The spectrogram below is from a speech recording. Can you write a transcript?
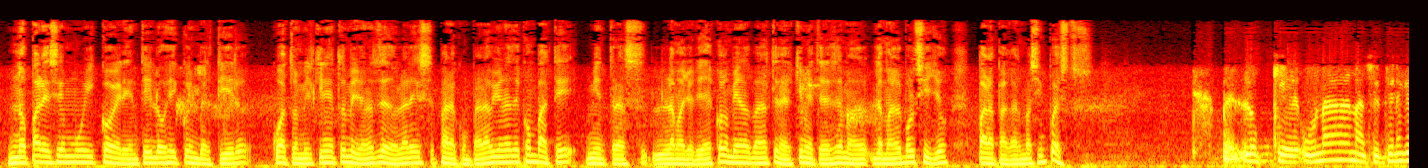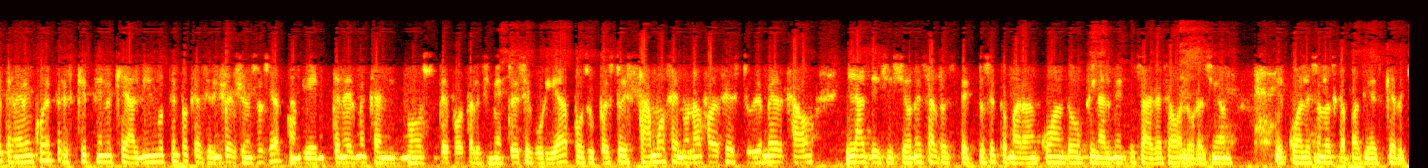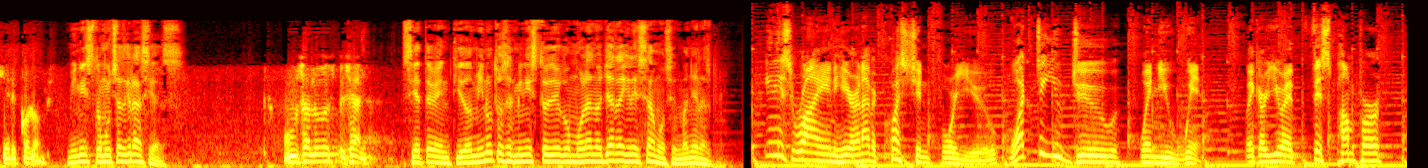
no parece muy coherente y lógico invertir 4.500 millones de dólares para comprar aviones de combate, mientras la mayoría de colombianos van a tener que meter la mano al bolsillo para pagar más impuestos. Pues, lo que una nación tiene que tener en cuenta es que tiene que al mismo tiempo que hacer inversión social, también tener mecanismos de fortalecimiento de seguridad. Por supuesto, estamos en una fase de estudio de mercado. Las decisiones al respecto se tomarán cuando finalmente se haga esa valoración de cuáles son las capacidades que requiere Colombia. Ministro, muchas gracias. Un saludo especial. 7.22 minutos, el ministro Diego Molano. Ya regresamos en Mañanas Blue. It is Ryan here, and I have a question for you. What do you do when you win? Like, are you a fist pumper?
